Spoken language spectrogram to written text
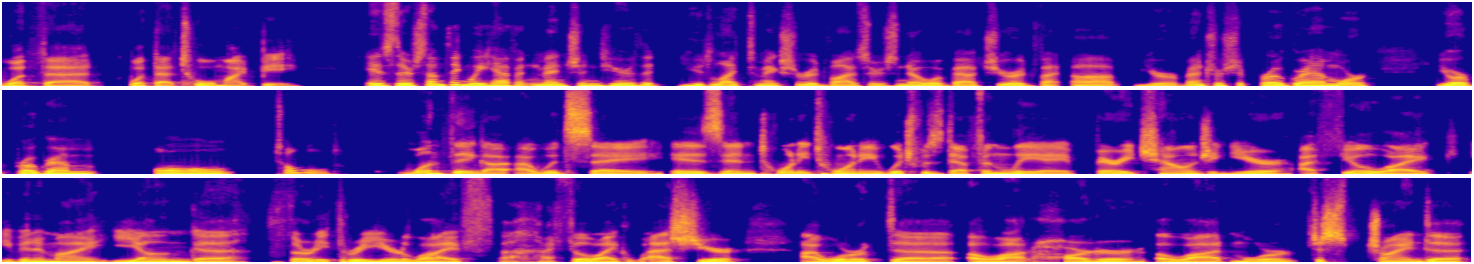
what that what that tool might be. Is there something we haven't mentioned here that you'd like to make sure advisors know about your uh, your mentorship program or your program all told? One thing I, I, would say is in 2020, which was definitely a very challenging year. I feel like even in my young uh, 33 year life, uh, I feel like last year I worked uh, a lot harder, a lot more, just trying to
